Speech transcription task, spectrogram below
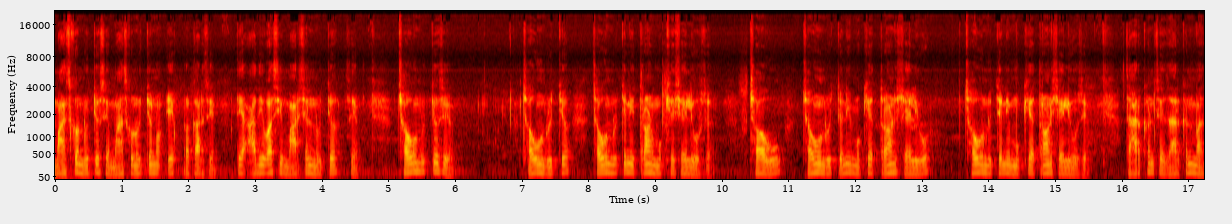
માસ્ક નૃત્ય છે. માસ્ક નૃત્યનો એક પ્રકાર છે. તે આદિવાસી માર્શલ નૃત્ય છે. છઉ નૃત્ય છે. છઉ નૃત્ય. છઉ નૃત્યની ત્રણ મુખ્ય શૈલીઓ છે. છઉ છઉ નૃત્યની મુખ્ય ત્રણ શૈલીઓ, છઉ નૃત્યની મુખ્ય ત્રણ શૈલીઓ છે. ઝારખંડ છે. ઝારખંડમાં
